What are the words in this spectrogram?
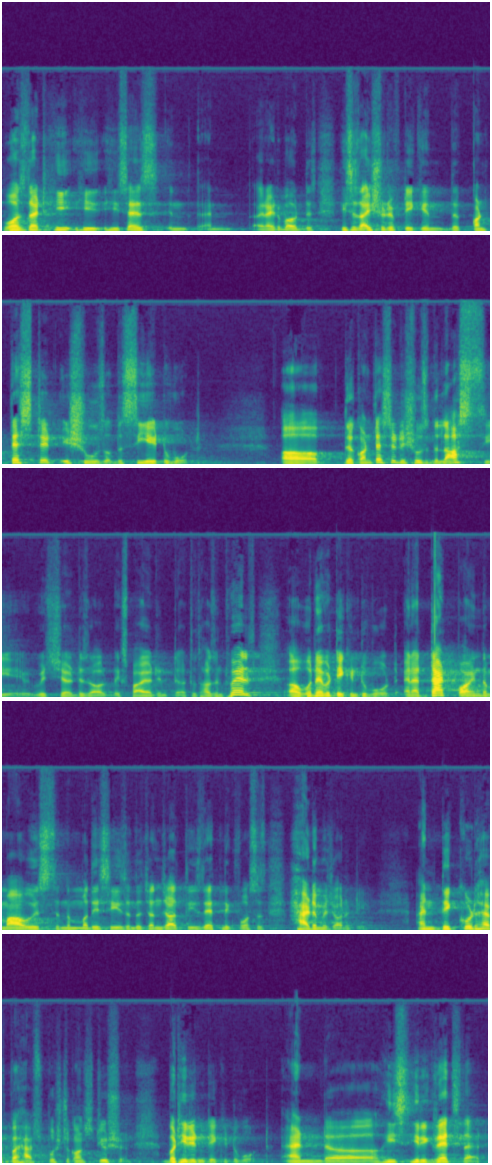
was that he, he, he says, in, and I write about this, he says I should have taken the contested issues of the CA to vote. Uh, the contested issues in the last CA, which uh, dissolved, expired in uh, 2012, uh, were never taken to vote. And at that point, the Maoists and the Madhesis and the Janjatis, the ethnic forces, had a majority. And they could have perhaps pushed a constitution, but he didn't take it to vote. And uh, he regrets that.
